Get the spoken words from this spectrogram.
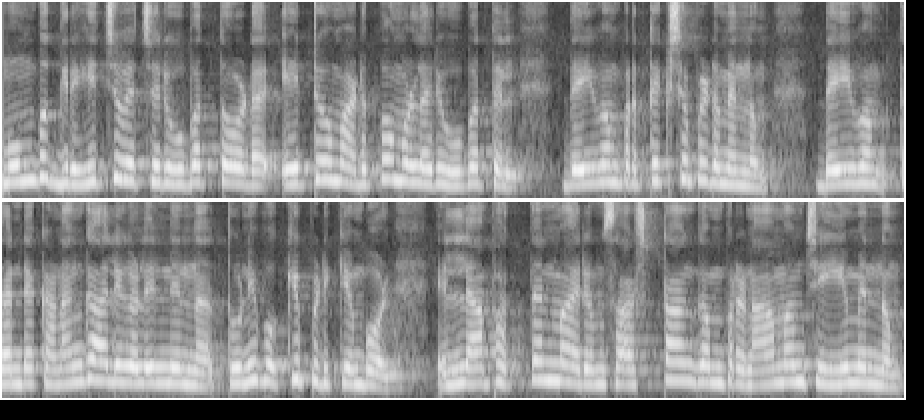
മുമ്പ് ഗ്രഹിച്ചു വെച്ച രൂപത്തോട് ഏറ്റവും അടുപ്പമുള്ള രൂപത്തിൽ ദൈവം പ്രത്യക്ഷപ്പെടുമെന്നും ദൈവം തന്റെ കണങ്കാലുകളിൽ നിന്ന് തുണി പൊക്കിപ്പിടിക്കുമ്പോൾ എല്ലാ ഭക്തന്മാരും സാഷ്ടാംഗം പ്രണാമം ചെയ്യുമെന്നും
